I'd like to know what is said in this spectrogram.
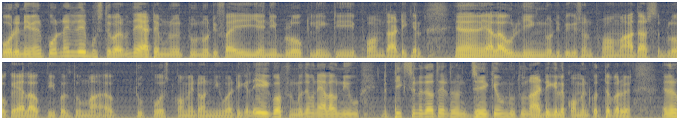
পড়ে নেবেন। পড়ে নিলে বুঝতে পারবেন যে attempt to notify any block link from the article allow link notification from others block allow people to to post comment on new article এই অপশনগুলো যেমন অ্যালাউ নিউ এটা টিক চিহ্ন দেওয়া থাকে যে কেউ নতুন আর্টিকেলে কমেন্ট করতে পারবে। এদের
